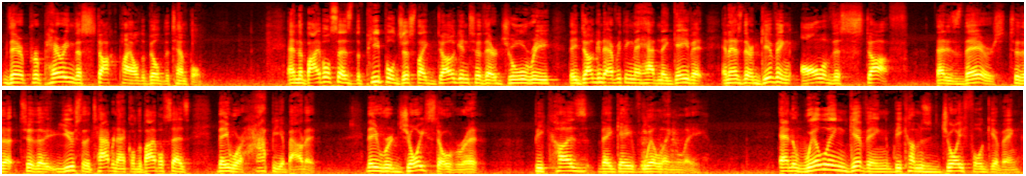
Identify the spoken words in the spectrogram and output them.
they're preparing the stockpile to build the temple. And the Bible says the people just like dug into their jewelry, they dug into everything they had and they gave it. And as they're giving all of this stuff that is theirs to the, to the use of the tabernacle, the Bible says they were happy about it. They rejoiced over it because they gave willingly. And willing giving becomes joyful giving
